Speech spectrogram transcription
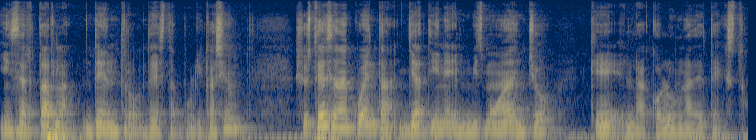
insertarla dentro de esta publicación. Si ustedes se dan cuenta, ya tiene el mismo ancho que la columna de texto.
